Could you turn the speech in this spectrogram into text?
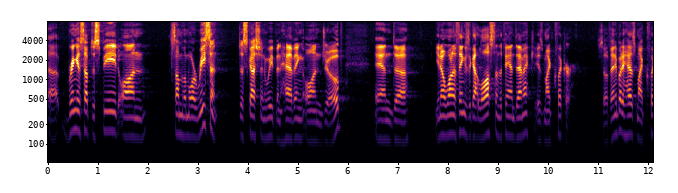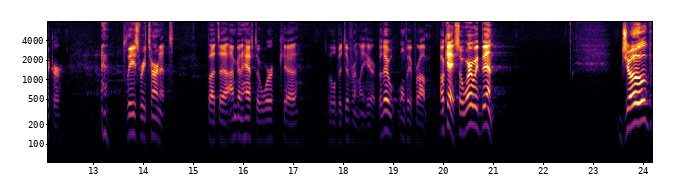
uh, bring us up to speed on some of the more recent discussion we've been having on Job. And, uh, you know, one of the things that got lost in the pandemic is my clicker. So if anybody has my clicker, please return it. But uh, I'm going to have to work uh, a little bit differently here. But there won't be a problem. Okay, so where we've been. Job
